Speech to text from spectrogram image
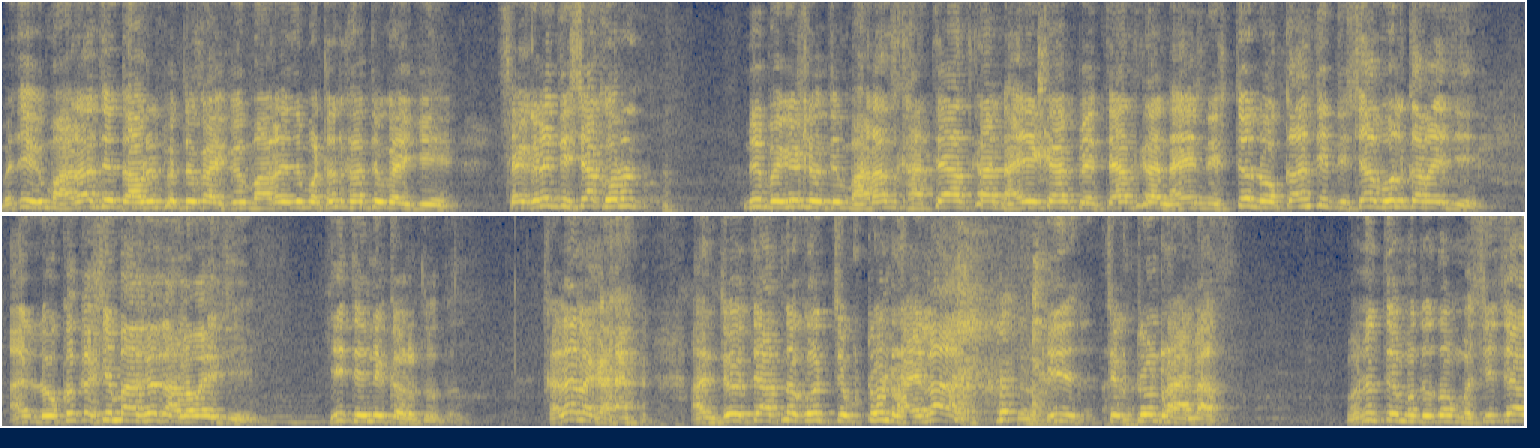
म्हणजे महाराज जे दारू पितो काय की? महाराज मटण खातो काय की? सगळे दिशा करून मी बघितली होती. महाराज खात्यात का नाही का पेत्यात का नाही? नुसतं लोकांची दिशाभूल करायची. आणि लोक कशी मागं घालवायची? हे त्यांनी करत होतं. कळालं का आणि जो त्यातनं कोण चिकटून राहिला की चिकटून राहिलाच म्हणून ते म्हणत होतं म्हशीच्या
